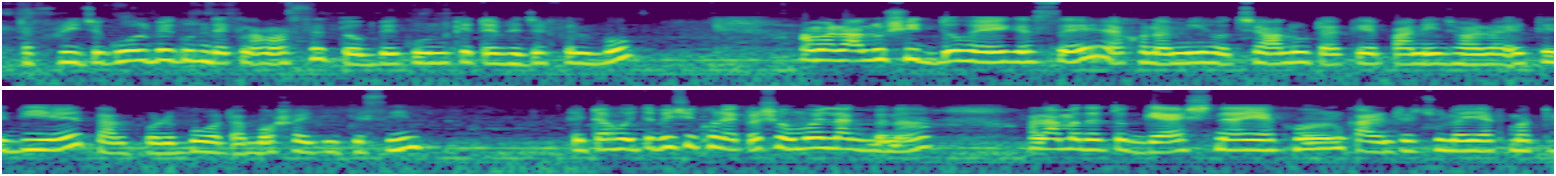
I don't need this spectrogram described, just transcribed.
একটা ফ্রিজে গোল বেগুন দেখলাম আছে, তো বেগুন কেটে ভেজে ফেলব। আমার আলু সিদ্ধ হয়ে গেছে। এখন আমি হচ্ছে আলুটাকে পানি ঝরাইতে দিয়ে তারপরে বোয়াটা বসাই দিতেছি। এটা হয়তো বেশিক্ষণ একটা সময় লাগবে না। আর আমাদের তো গ্যাস নাই এখন, কারেন্টের চুলাই একমাত্র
